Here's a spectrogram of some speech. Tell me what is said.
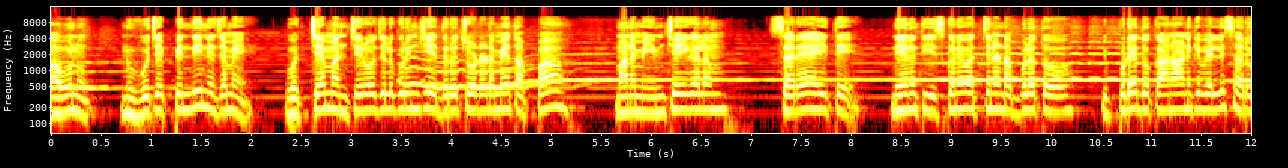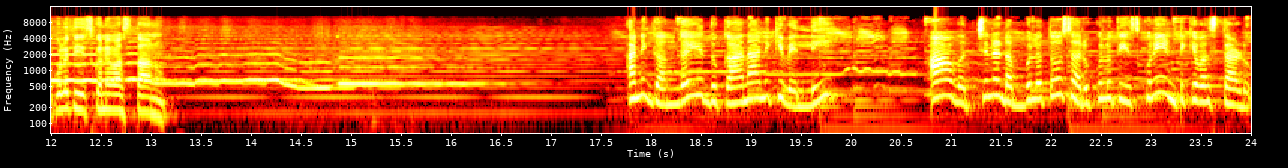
అవును నువ్వు చెప్పింది నిజమే. వచ్చే మంచి రోజుల గురించి ఎదురు చూడడమే తప్ప మనం ఏం చేయగలం? సరే అయితే నేను తీసుకుని వచ్చిన డబ్బులతో ఇప్పుడే దుకాణానికి వెళ్ళి సరుకులు తీసుకుని వస్తాను. అని గంగయ్య దుకాణానికి వెళ్ళి ఆ వచ్చిన డబ్బులతో సరుకులు తీసుకుని ఇంటికి వస్తాడు.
